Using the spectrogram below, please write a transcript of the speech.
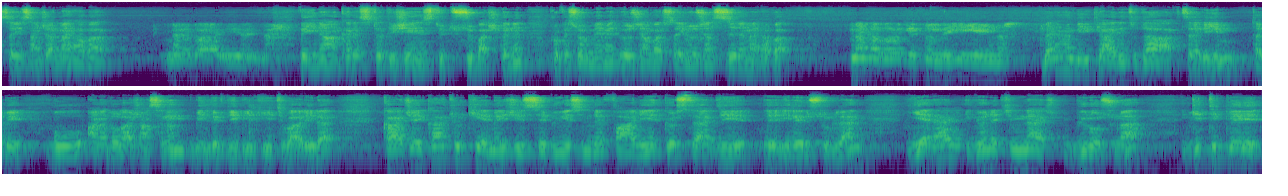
Sayın Sancar merhaba. Merhaba, iyi yayınlar. Ve yine Ankara Strateji Enstitüsü Başkanı Profesör Mehmet Özcan var. Sayın Özcan size de merhaba. Merhaba Gökmen Bey, iyi yayınlar. Ben hemen bir iki ayrıntı daha aktarayım. Tabii bu Anadolu Ajansı'nın bildirdiği bilgi itibarıyla KCK Türkiye Meclisi bünyesinde faaliyet gösterdiği e, ileri sürülen yerel yönetimler bürosuna gittikleri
